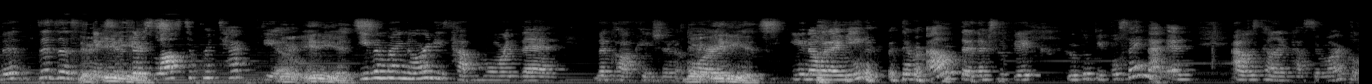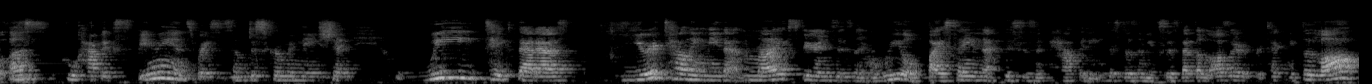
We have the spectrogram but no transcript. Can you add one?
That, that doesn't exist. There's laws to protect you. They're idiots. Even minorities have more than the Caucasian They're or idiots. you know what I mean? But they're out there. There's a big group of people saying that. And I was telling Pastor Marco, us who have experienced racism, discrimination, we take that as you're telling me that my experience isn't real by saying that this isn't happening, this doesn't exist, that the laws are to protect me. The law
